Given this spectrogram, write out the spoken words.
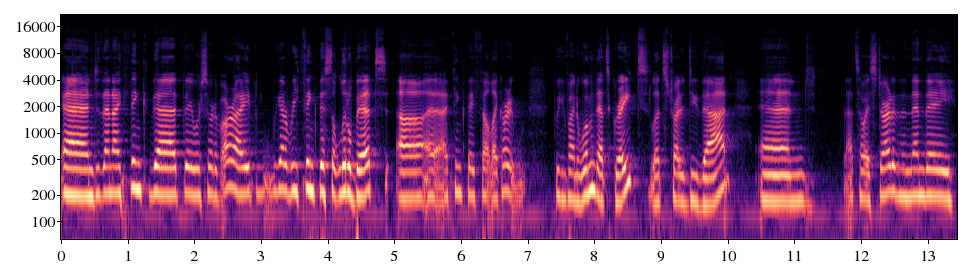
And then I think that they were sort of, all right, we got to rethink this a little bit. Uh, I I think they felt like, all right, if we can find a woman, that's great. Let's try to do that. And that's how I started. And then they,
